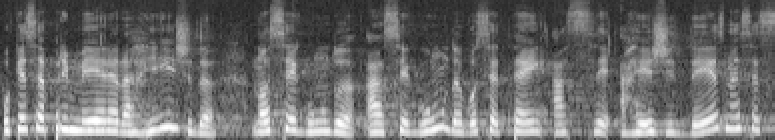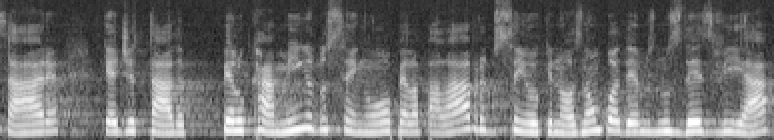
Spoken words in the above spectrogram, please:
Porque se a primeira era rígida, na segunda, a segunda você tem a, a rigidez necessária, que é ditada pelo caminho do Senhor, pela palavra do Senhor, que nós não podemos nos desviar,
